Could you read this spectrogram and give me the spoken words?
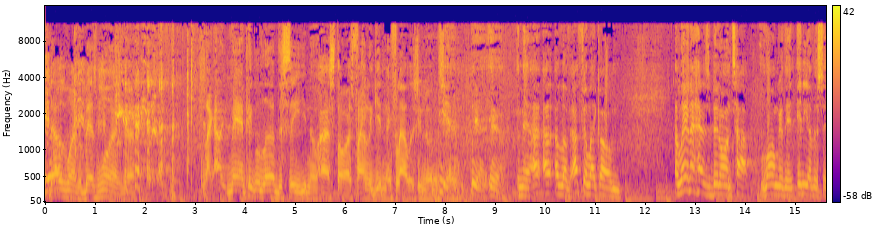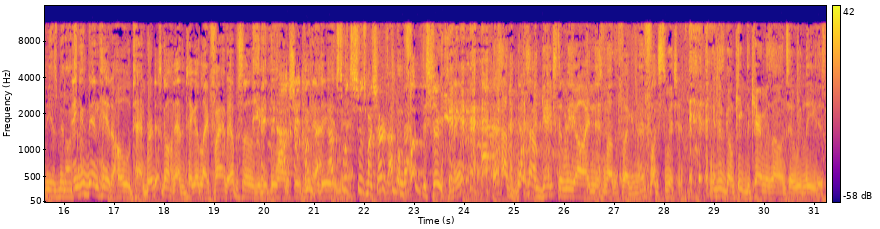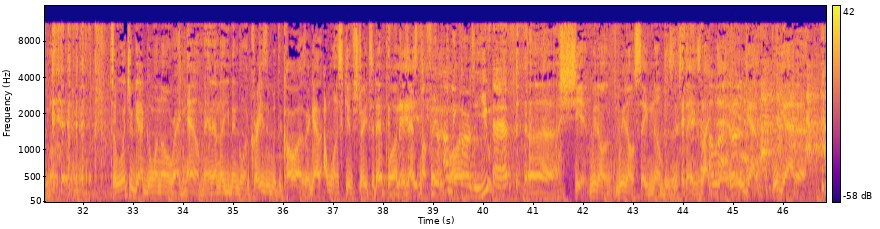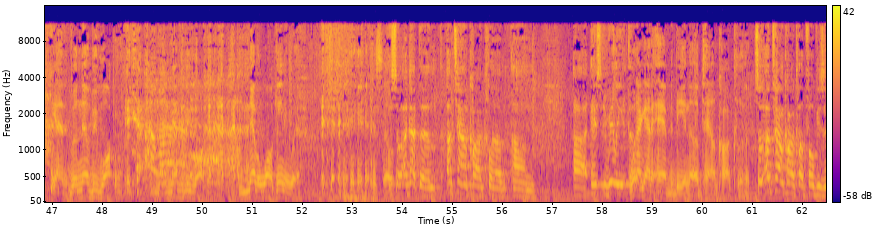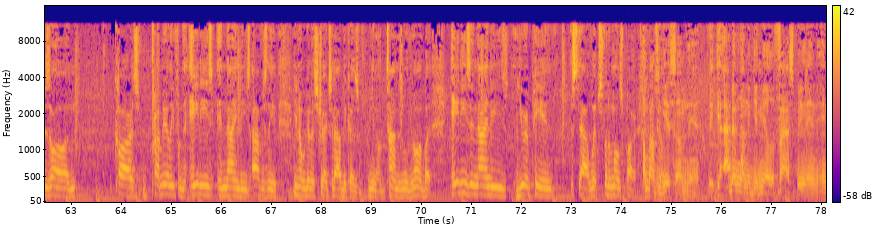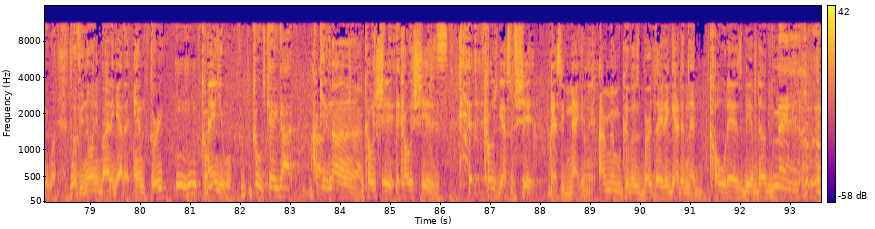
that was one of the best ones, bro. Like, I, man, people love to see, you know, our stars finally getting their flowers, you know what I'm saying? Yeah, yeah, yeah. Man, I, I, I love it. I feel like um, Atlanta has been on top longer than any other city has been on. And you've been here the whole time, bro. This gonna have to take us like five episodes to get through all the shit you done did. I'll switch, switch my shirts. I'll come back. Fuck the shirts, man. That's how that's how gangster we are in this motherfucker, man. Fuck switching. We're just gonna keep the cameras on until we leave this motherfucker, man. So what you got going on right now, man? I know you've been going crazy with the cars. I got. I want to skip straight to that part because that's my Yo, favorite how many part. cars do you have? Uh, shit. We don't we don't say numbers and things like that. We gotta we gotta we gotta. We'll never be walking. I'll never be walking. I'll never walk anywhere. so, So I got the Uptown Car Club. Um, uh, it's really uh, what I gotta have to be in the Uptown Car Club? So the Uptown Car Club focuses on cars primarily from the 80s and 90s. Obviously, you know, we're going to stretch it out because, you know, time is moving on, but 80s and 90s European style whips for the most part. I'm about to get something there. Yeah, I've been wanting to get me a five speed in anyway. So if you know anybody got an M3 Mm-hmm. manual, Coach K got. I can't. No, no, no, no. Coach shit. Coach shit is. Coach got some shit that's immaculate. I remember because of his birthday, they got him that cold ass BMW. Man,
